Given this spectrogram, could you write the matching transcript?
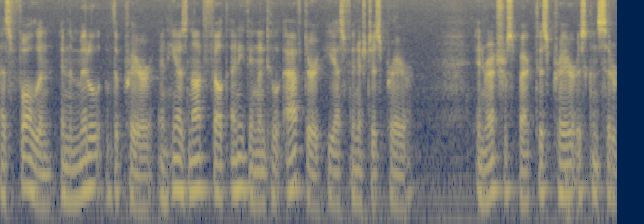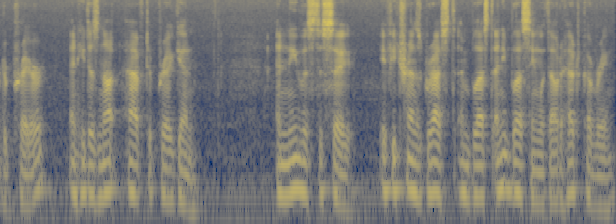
has fallen in the middle of the prayer and he has not felt anything until after he has finished his prayer, in retrospect, his prayer is considered a prayer and he does not have to pray again. And needless to say, if he transgressed and blessed any blessing without a head covering,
